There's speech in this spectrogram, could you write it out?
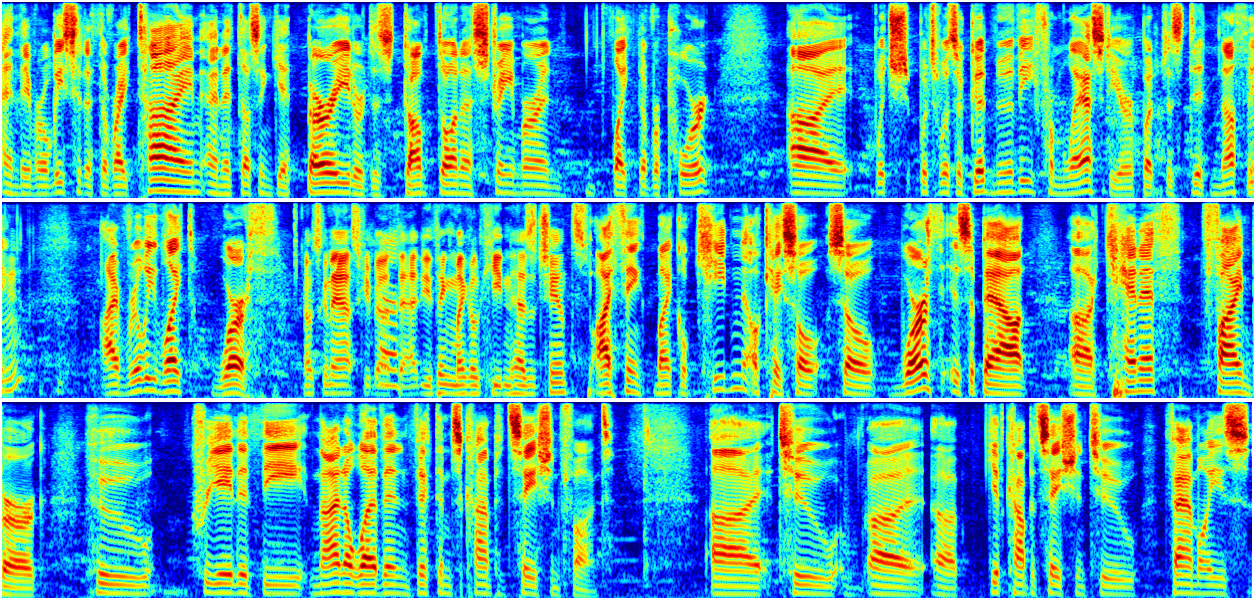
and they release it at the right time and it doesn't get buried or just dumped on a streamer and like the report, uh, which which was a good movie from last year, but just did nothing. I really liked Worth. I was going to ask you about that. Do you think Michael Keaton has a chance? I think Michael Keaton. Okay, so so Worth is about uh, Kenneth Feinberg, who created the 9/11 Victims Compensation Fund uh, to uh, uh, give compensation to families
